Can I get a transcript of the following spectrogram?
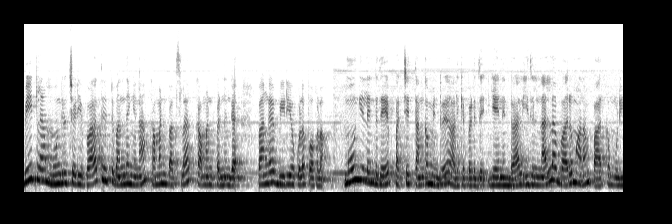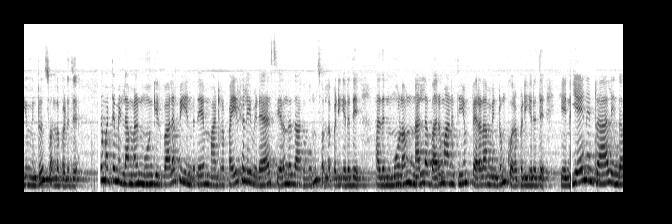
வீட்டில் மூங்கில் செடி வளர்த்துட்டு வந்தீங்கன்னா கமெண்ட் பாக்ஸில் கமெண்ட் பண்ணுங்கள் வாங்க வீடியோக்குள்ளே போகலாம். மூங்கில் என்பது பச்சை தங்கம் என்று அழைக்கப்படுது. ஏனென்றால் இதில் நல்ல வருமானம் பார்க்க முடியும் என்றும் சொல்லப்படுது. அது மட்டும் இல்லாமல் மூங்கில் வளர்ப்பு என்பது மற்ற பயிர்களை விட சிறந்ததாகவும் சொல்லப்படுகிறது. அதன் மூலம் நல்ல வருமானத்தையும் பெறலாம் என்றும் கூறப்படுகிறது. ஏனென்றால் இந்த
